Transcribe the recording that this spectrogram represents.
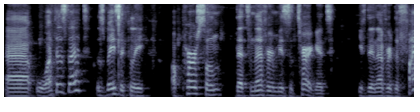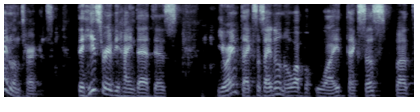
Uh, what is that? It's basically a person that never missed a target if they never define one target. The history behind that is you're in Texas. I don't know about why Texas, but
